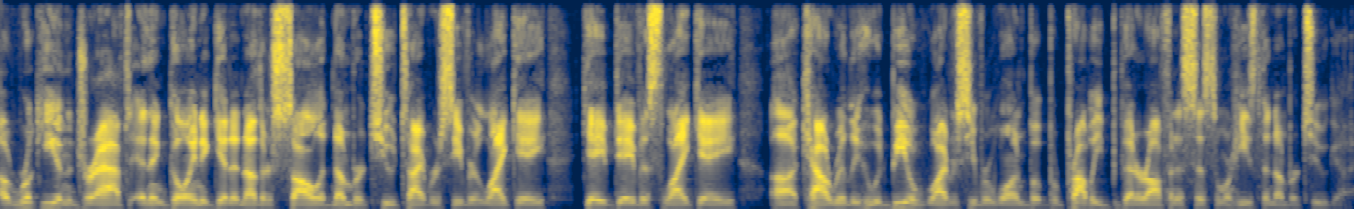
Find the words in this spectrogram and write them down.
a, rookie in the draft and then going to get another solid number two type receiver like a Gabe Davis, like a uh, Cal Ridley, who would be a wide receiver one, but, but probably better off in a system where he's the number two guy.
